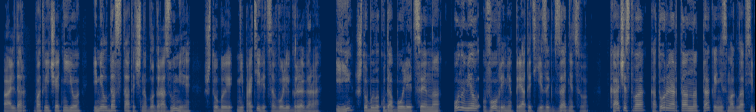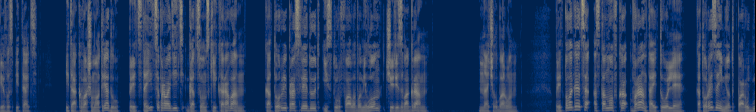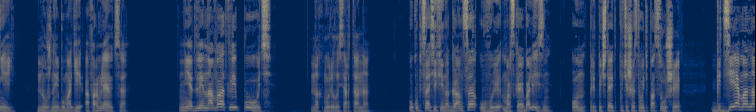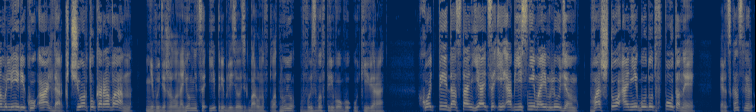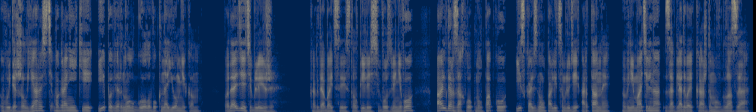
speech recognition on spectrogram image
Альдар, в отличие от нее, имел достаточно благоразумия, чтобы не противиться воле Грегора. И, что было куда более ценно, он умел вовремя прятать язык в задницу, качество, которое Артанна так и не смогла в себе воспитать. Итак, вашему отряду предстоит сопроводить Гацонский караван, который проследует из Турфала в Амилон через Вагран. Начал барон. Предполагается остановка в Рантайтолле, которая займет пару дней. Нужные бумаги оформляются. «Не длинноват ли путь?» — нахмурилась Артана. «У купца Сефина Ганса, увы, морская болезнь. Он предпочитает путешествовать по суше — «К демонам лирику, Альдар! К черту караван!» Не выдержала наемница и приблизилась к барону вплотную, вызвав тревогу у Кивера. «Хоть ты достань яйца и объясни моим людям, во что они будут впутаны!» Эрцканцлер выдержал ярость в огранейке и повернул голову к наемникам. «Подойдите ближе». Когда бойцы столпились возле него, Альдар захлопнул папку и скользнул по лицам людей Артаны, внимательно заглядывая каждому в глаза.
